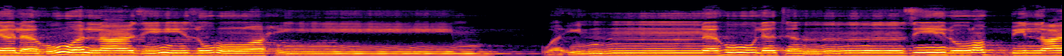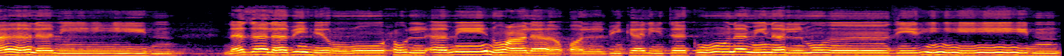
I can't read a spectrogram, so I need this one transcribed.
لهو العزيز الرحيم. وإنه لتنزيل رب العالمين. نزل به الروح الأمين على قلبك لتكون من المنذرين.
